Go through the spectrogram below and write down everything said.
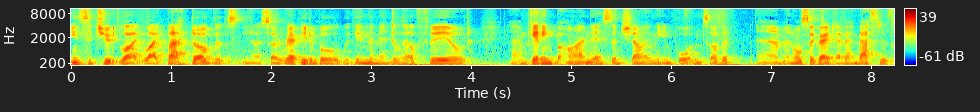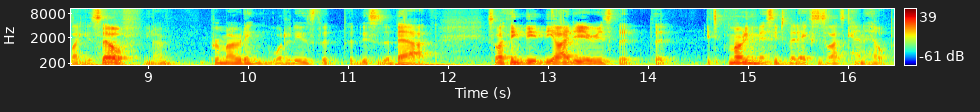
institute like like Black Dog that's you know so reputable within the mental health field, um, getting behind this and showing the importance of it, um, and also great to have ambassadors like yourself, you know, promoting what it is that, that this is about. So I think the the idea is that that it's promoting the message that exercise can help.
